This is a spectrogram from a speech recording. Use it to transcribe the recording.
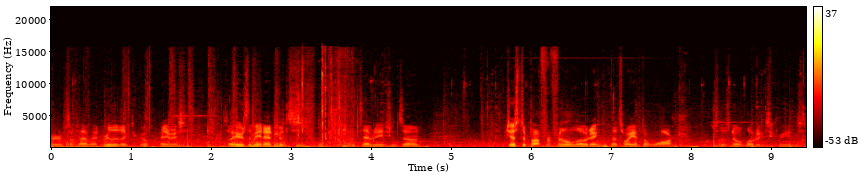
or sometime I'd really like to go. Anyways, so here's the main entrance, decontamination zone. Just a buffer for the loading. That's why you have to walk, so there's no loading screens.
